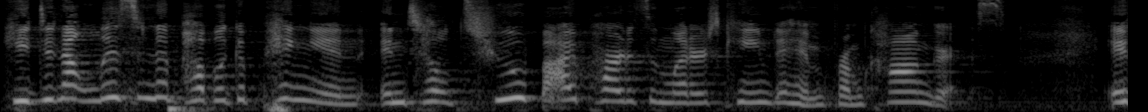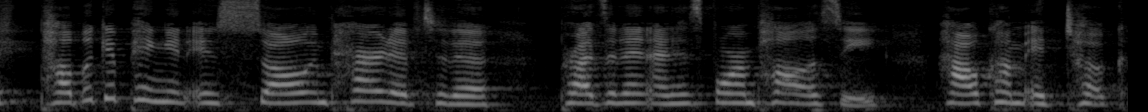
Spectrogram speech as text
He did not listen to public opinion until two bipartisan letters came to him from Congress. If public opinion is so imperative to the president and his foreign policy, how come it took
